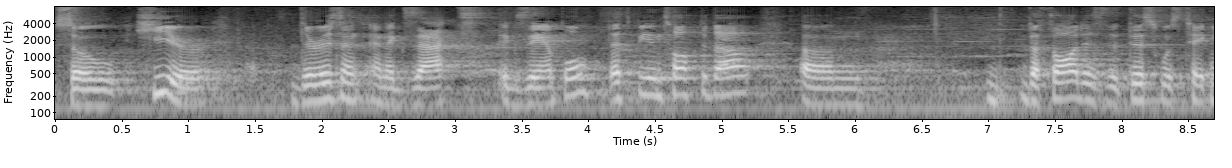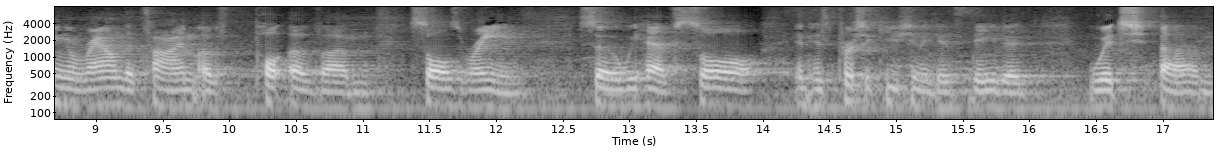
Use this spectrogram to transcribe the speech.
So here, there isn't an exact example that's being talked about. Um, the thought is that this was taking around the time of, of um, Saul's reign. So we have Saul and his persecution against David, which um,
